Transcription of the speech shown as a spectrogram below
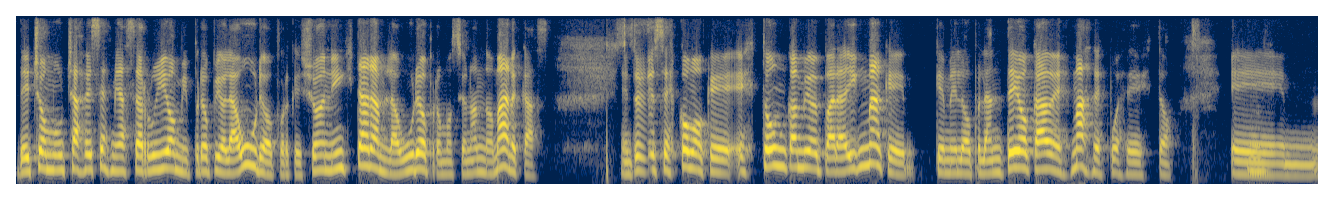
De hecho, muchas veces me hace ruido mi propio laburo, porque yo en Instagram laburo promocionando marcas. Entonces es como que es todo un cambio de paradigma que, me lo planteo cada vez más después de esto. Mm.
